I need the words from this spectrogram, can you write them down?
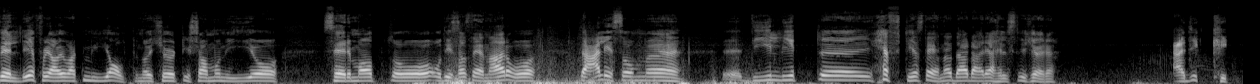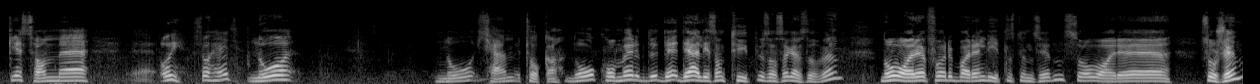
veldig. For jeg har jo vært mye i Alpene og kjørt i Chamonix og Cermat og, og disse stedene her. Og det er liksom Eh, de litt uh, heftige stedene, det er der jeg helst vil kjøre. Er det kicket som uh, Oi, se her. Nå, Nå kommer tåka. Nå kommer, det, det er litt sånn typisk også Gaustatoppen. Nå var det for bare en liten stund siden så var det solskinn.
